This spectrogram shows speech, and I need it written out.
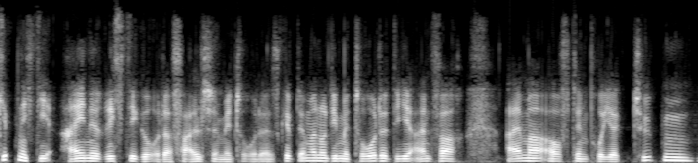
gibt nicht die eine richtige oder falsche Methode. Es gibt immer nur die Methode, die einfach einmal auf den Projekttypen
